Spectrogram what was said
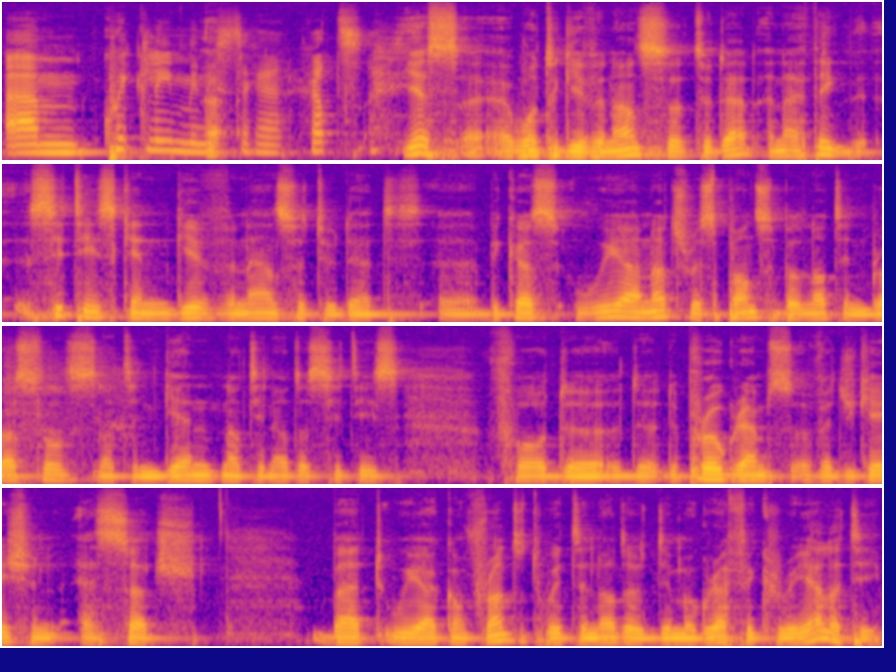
um, quickly, Minister uh, Yes, I want to give an answer to that, and I think cities can give an answer to that uh, because we are not responsible, not in Brussels, not in Ghent, not in other cities, for the, the, the programs of education as such. But we are confronted with another demographic reality,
